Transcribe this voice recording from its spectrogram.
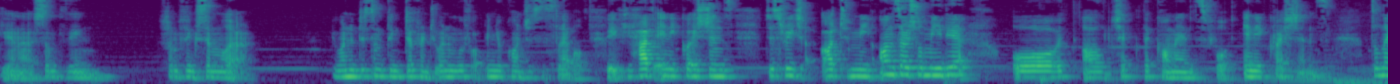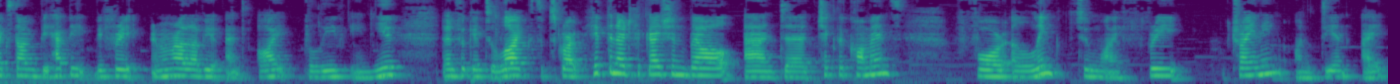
you know, something, something similar. You want to do something different. You want to move up in your consciousness level. If you have any questions, just reach out to me on social media or I'll check the comments for any questions. Until next time, be happy, be free. Remember, I love you and I believe in you. Don't forget to like, subscribe, hit the notification bell and uh, check the comments for a link to my free training on DNA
